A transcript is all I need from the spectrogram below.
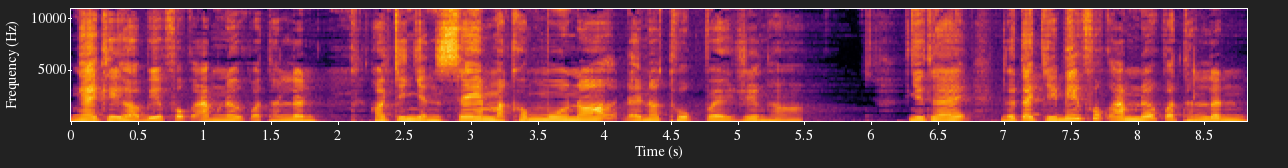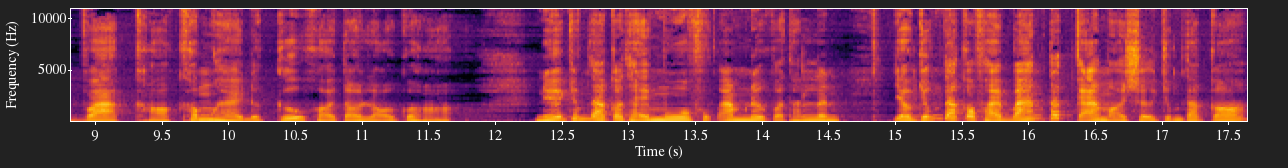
ngay khi họ biết phúc âm nước và thánh linh, họ chỉ nhìn xem mà không mua nó để nó thuộc về riêng họ. Như thế, người ta chỉ biết phúc âm nước và thánh linh và họ không hề được cứu khỏi tội lỗi của họ. Nếu chúng ta có thể mua phúc âm nước và thánh linh, dầu chúng ta có phải bán tất cả mọi sự chúng ta có,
